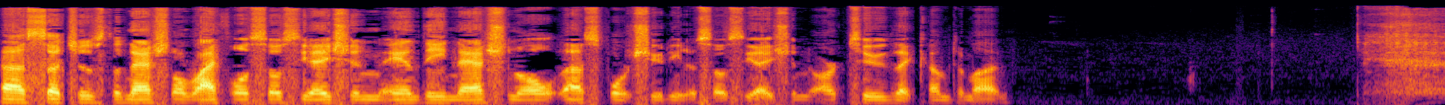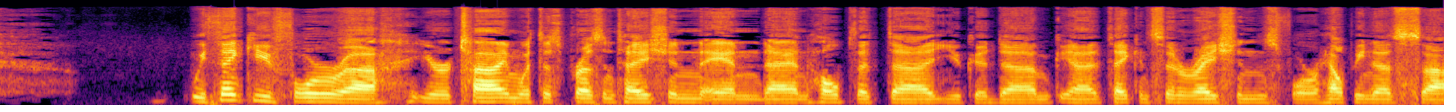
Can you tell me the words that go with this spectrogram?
uh, such as the National Rifle Association and the National uh, Sports Shooting Association are two that come to mind. We thank you for uh, your time with this presentation and, and hope that uh, you could um, uh, take considerations for helping us uh,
